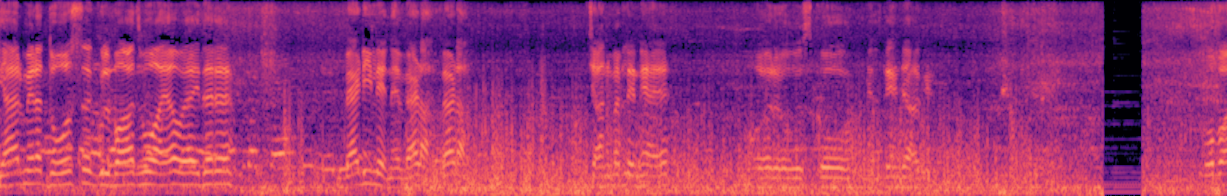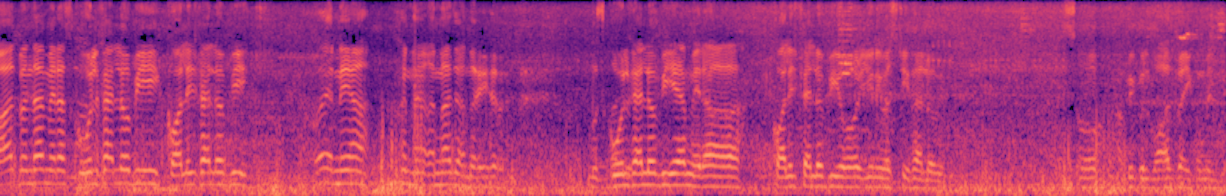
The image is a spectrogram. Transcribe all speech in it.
यार मेरा दोस्त गुलबाज वो आया हुआ है इधर बैडी लेने बैड़ा बैड़ा जानवर लेने आया है और उसको मिलते हैं जाके वो बात बंदा मेरा स्कूल फैलो भी कॉलेज फैलो भी। नया अन्ना जाता है वो स्कूल फैलो भी है मेरा कॉलेज फैलो भी और यूनिवर्सिटी फैलो भी। सो so, अभी गुलबाज भाई को मिलते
